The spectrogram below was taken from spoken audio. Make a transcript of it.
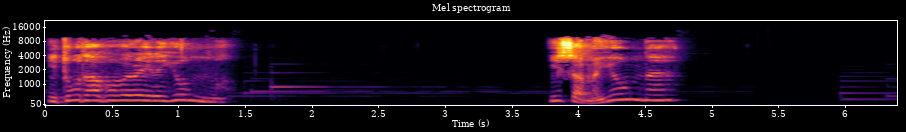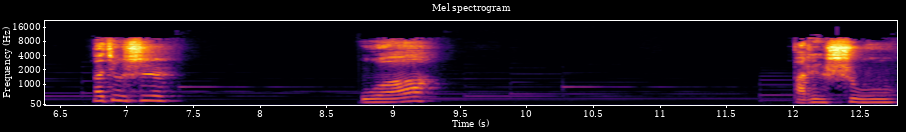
你读它不是为了用吗？你怎么用呢？那就是我把这个书。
